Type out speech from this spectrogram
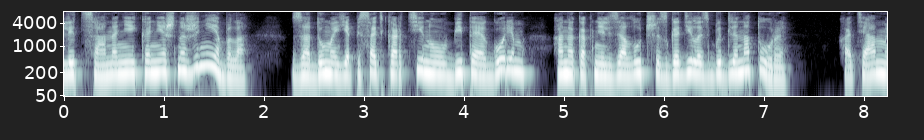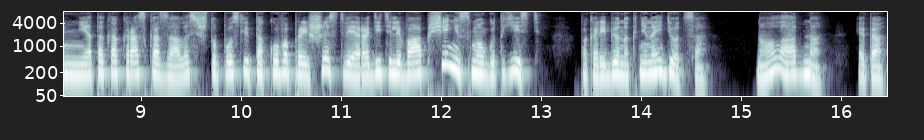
Лица на ней, конечно же, не было. Задумай я писать картину «Убитая горем», она как нельзя лучше сгодилась бы для натуры. Хотя мне-то как раз казалось, что после такого происшествия родители вообще не смогут есть, пока ребенок не найдется. Но ладно, это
